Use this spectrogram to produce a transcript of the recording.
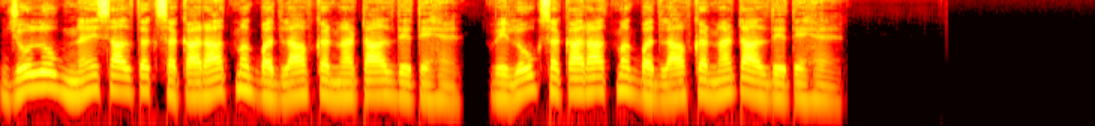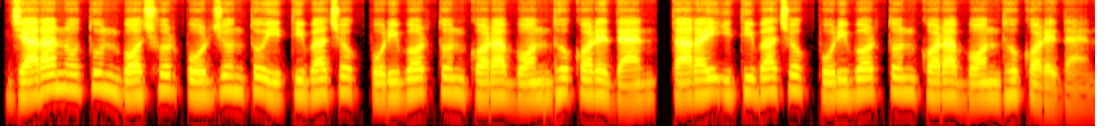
जो लोग नए साल तक सकारात्मक बदलाव करना टाल देते हैं वे लोग सकारात्मक बदलाव करना टाल देते हैं যারা নতুন বছর পর্যন্ত ইতিবাচক পরিবর্তন করা বন্ধ করে দেন তারাই ইতিবাচক পরিবর্তন করা বন্ধ করে দেন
